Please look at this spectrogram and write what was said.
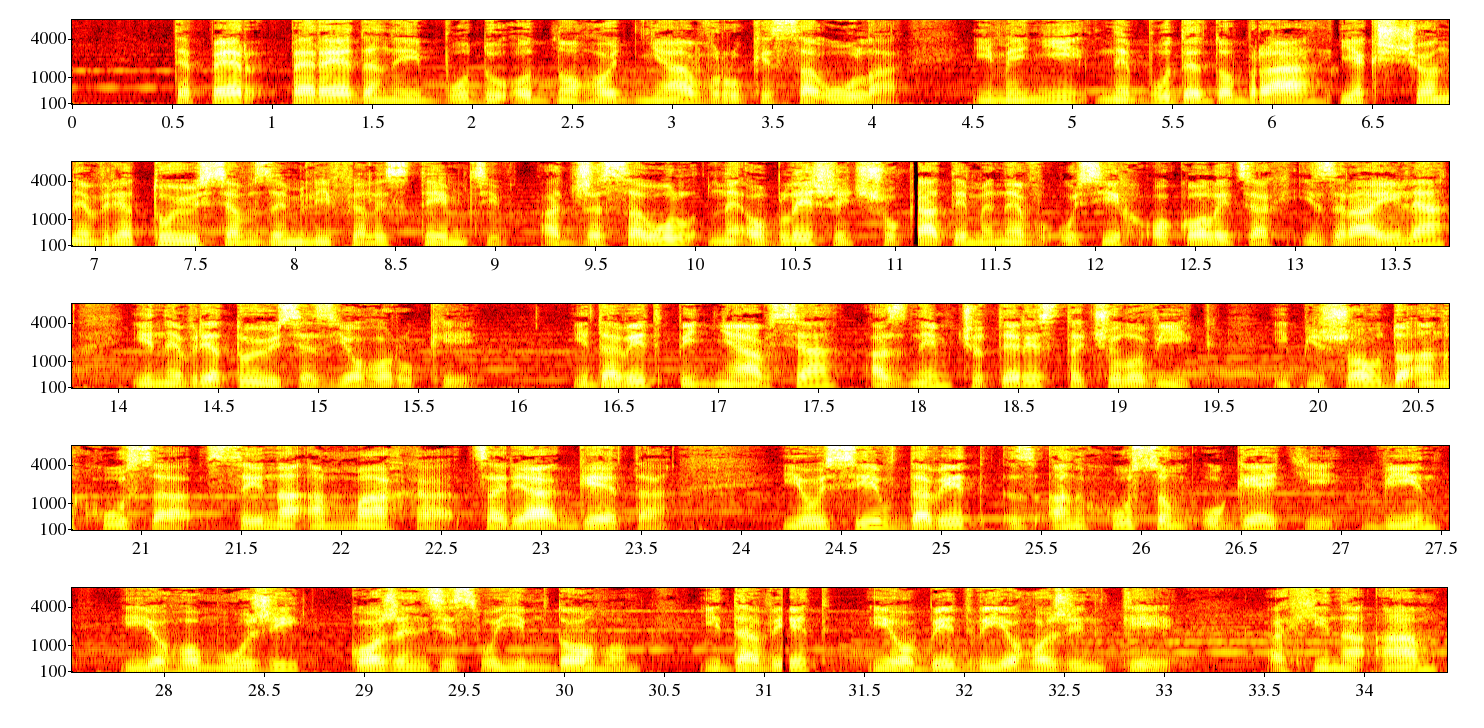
Тепер переданий буду одного дня в руки Саула, і мені не буде добра, якщо не врятуюся в землі филистимців. Адже Саул не облишить шукати мене в усіх околицях Ізраїля і не врятуюся з його руки. І Давид піднявся, а з ним 400 чоловік, і пішов до Анхуса, сина Аммаха, царя Гета. І осів Давид з Анхусом у Геті, він і його мужі, кожен зі своїм домом, і Давид, і обидві його жінки, Ахінаам,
